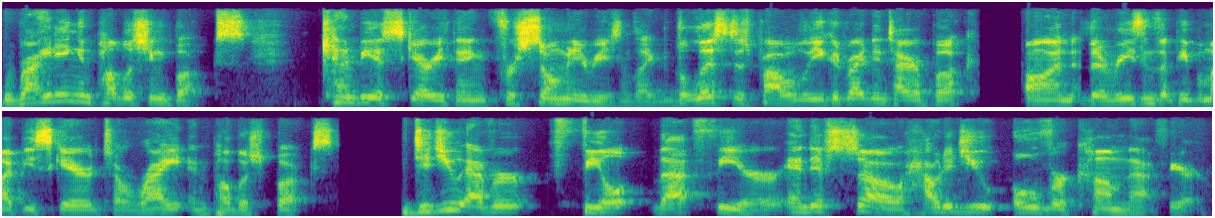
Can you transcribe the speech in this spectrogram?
Writing and publishing books can be a scary thing for so many reasons. Like the list is probably, you could write an entire book on the reasons that people might be scared to write and publish books. Did you ever feel that fear? And if so, how did you overcome that fear?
